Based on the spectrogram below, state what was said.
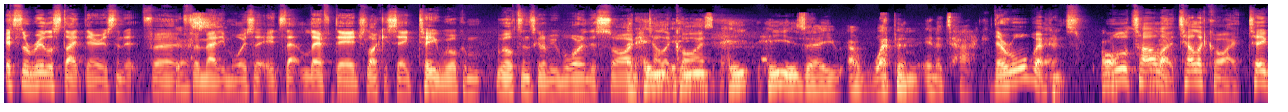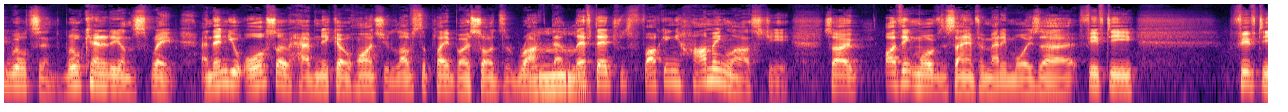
It's the real estate there, isn't it, for, Yes. for Matty Moiser? It's that left edge. Like you said, T. Wilkin, Wilton's going to be more in the side. He, Talakai. he he is a, a weapon in attack. They're all weapons. Oh, Mulitalo, Talakai, Teig Wilton, Will Kennedy on the sweep. And then you also have Nicho Hynes, who loves to play both sides of the ruck. Mm. That left edge was fucking humming last year. So I think more of the same for Matty Moiser. 50, 50,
